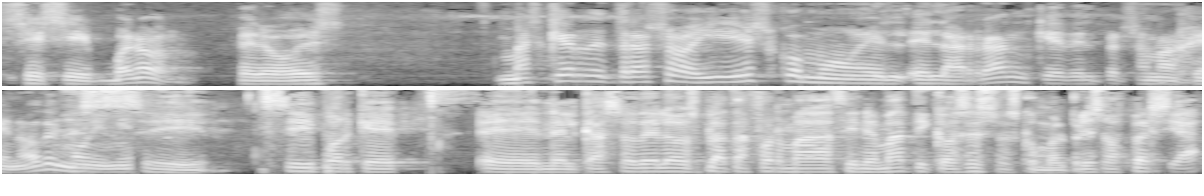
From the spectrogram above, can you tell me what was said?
sí, sí. Bueno, pero es más que retraso ahí es como el, el arranque del personaje, ¿no? Del movimiento. Sí, sí, porque eh, en el caso de los plataformas cinemáticos, esos como el Prince of Persia,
